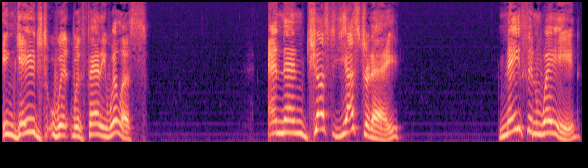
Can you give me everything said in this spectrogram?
engaged with with Fani Willis. And then just yesterday, Nathan Wade,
